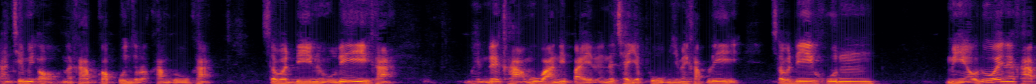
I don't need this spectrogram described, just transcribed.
อ่านชื่อไม่ออกนะครับ ขอบคุณสำหรับความรู้ค่ะ สวัสดีหนูลี่ค่ะ เห็นได้ข่าวเมื่อวานนี้ไปเลยนะชัยภูมิใช่ไหมครับลี่ สวัสดีคุณเหมียวด้วยนะครับ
